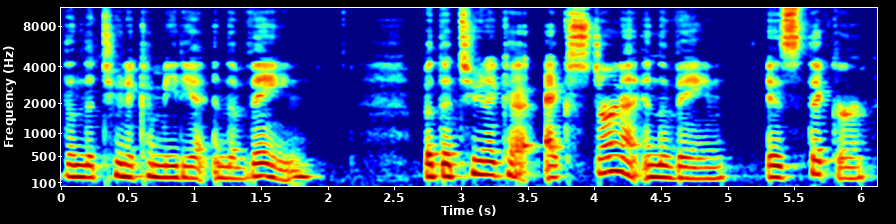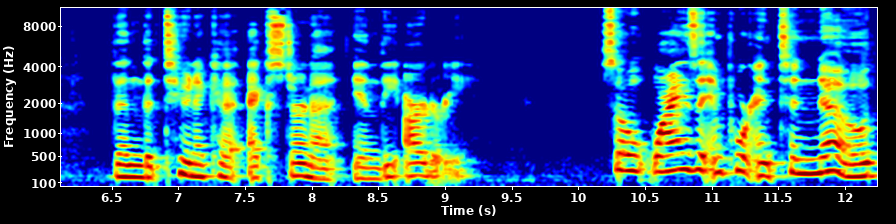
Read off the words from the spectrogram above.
than the tunica media in the vein, but the tunica externa in the vein is thicker than the tunica externa in the artery. So why is it important to know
